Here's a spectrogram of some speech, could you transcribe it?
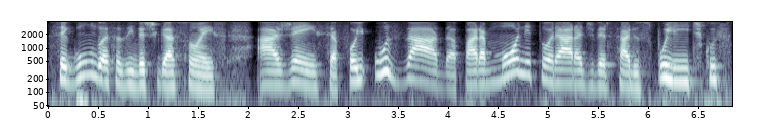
Segundo essas investigações, a agência foi usada para monitorar adversários políticos.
